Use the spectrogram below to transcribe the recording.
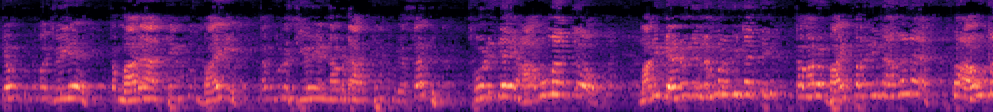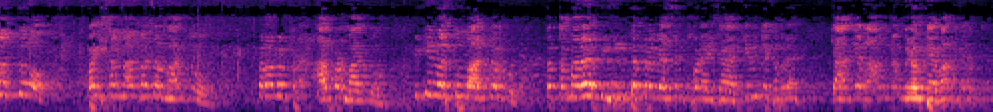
કેવું કુટુંબ જોઈએ. તો મારે આજથી તું ભાઈ તંદુરસ્ત જોઈએ, એના માટે આજથી તું વ્યસન છોડી દે. આવું માંગજો. મારી બહેનોને નંબર વિનંતી. તમારો ભાઈ પરણીને આવે ને, તો આવું માગજો. પૈસા માગવા તો માગજો. બરાબર આ પણ માગજો. બીજી વસ્તુ વાત કરું, તો તમારે બીજી રીતે પણ વ્યસન છોડાય છે કેવી રીતે ખબર? કે આજે રામનવમીનો તહેવાર છે.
